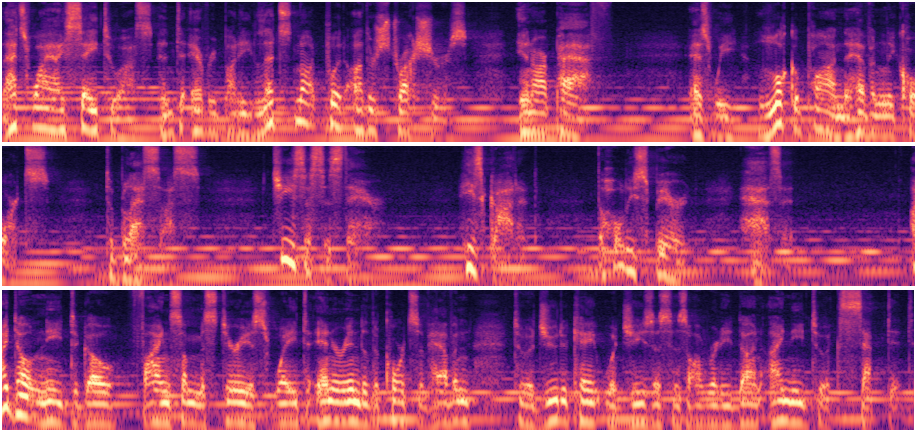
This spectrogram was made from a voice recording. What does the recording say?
That's why I say to us and to everybody let's not put other structures in our path as we look upon the heavenly courts to bless us. Jesus is there, He's got it. The Holy Spirit has it. I don't need to go find some mysterious way to enter into the courts of heaven to adjudicate what Jesus has already done. I need to accept it.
